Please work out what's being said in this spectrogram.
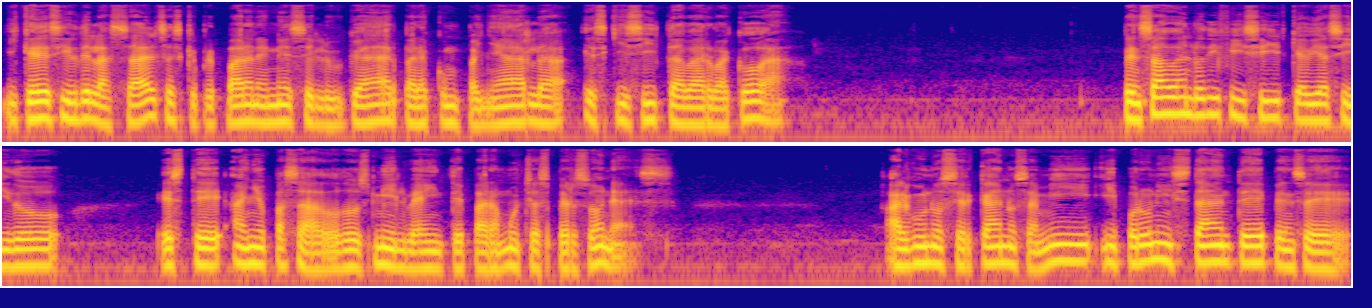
¿Y qué decir de las salsas que preparan en ese lugar para acompañar la exquisita barbacoa? Pensaba en lo difícil que había sido este año pasado, 2020, para muchas personas, algunos cercanos a mí, y por un instante pensé,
